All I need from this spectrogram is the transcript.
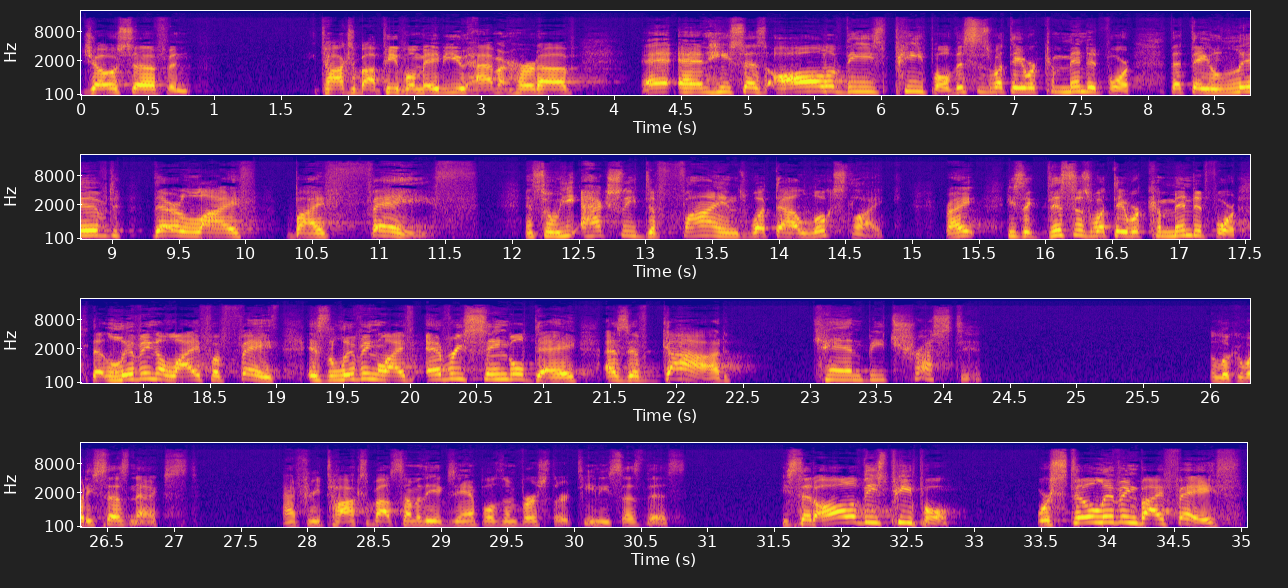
Joseph and he talks about people maybe you haven't heard of. And he says, all of these people, this is what they were commended for, that they lived their life by faith. And so he actually defines what that looks like, right? He's like, this is what they were commended for. That living a life of faith is living life every single day as if God can be trusted. Look at what he says next. After he talks about some of the examples in verse 13, he says this he said, All of these people were still living by faith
